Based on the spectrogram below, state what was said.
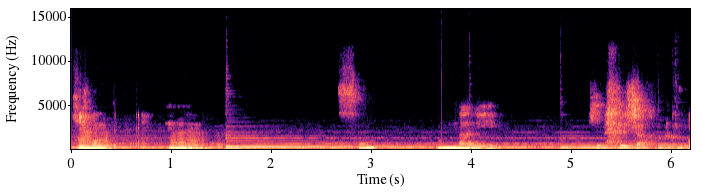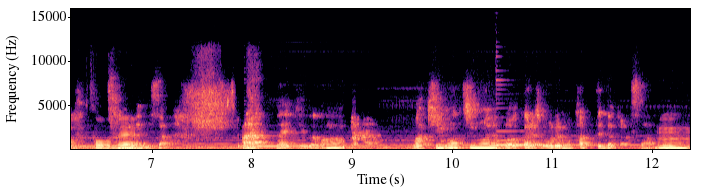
基本的に、うん。そんなに着ないじゃん。そうね。そんなにさ ないけど、うんまあ、気持ちもやっぱ分かるし俺も買ってたからさ。うん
